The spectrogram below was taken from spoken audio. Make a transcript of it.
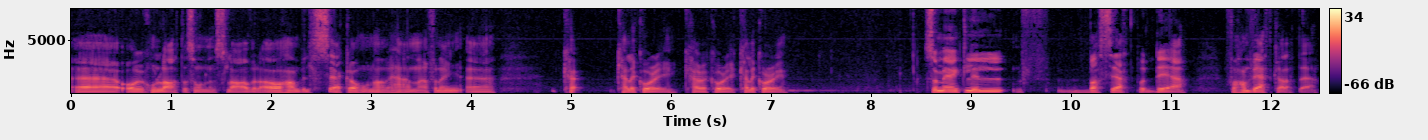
Uh, og hun later som hun er en slave, da, og han vil se hva hun har i hendene. For den uh, Calicori, Calicori, Calicori Som er egentlig basert på det, for han vet hva dette er.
